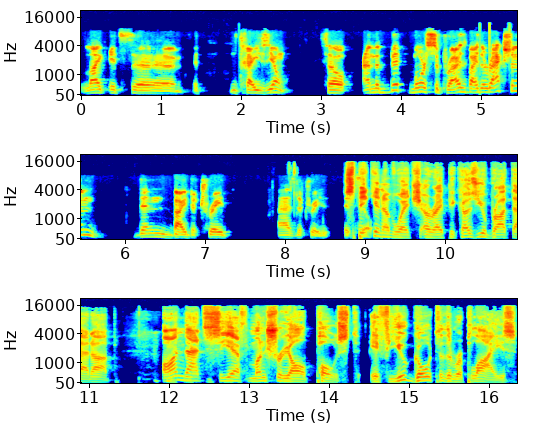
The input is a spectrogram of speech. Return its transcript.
like it's uh, a trahison. So I'm a bit more surprised by the reaction than by the trade as the trade. Itself. Speaking of which, all right, because you brought that up on that CF Montreal post, if you go to the replies,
